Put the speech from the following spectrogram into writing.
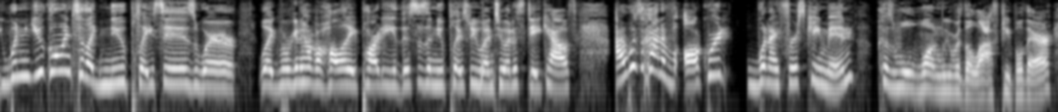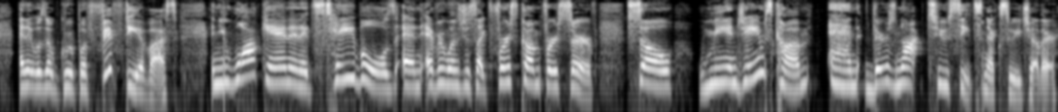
when you go into like new places where like we're gonna have a holiday party, this is a new place we went to at a steakhouse. I was kind of awkward when I first came in because well, one we were the last people there, and it was a group of fifty of us, and you walk in and it's tables and everyone's just like first come first serve. So me and James come and there's not two seats next to each other.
